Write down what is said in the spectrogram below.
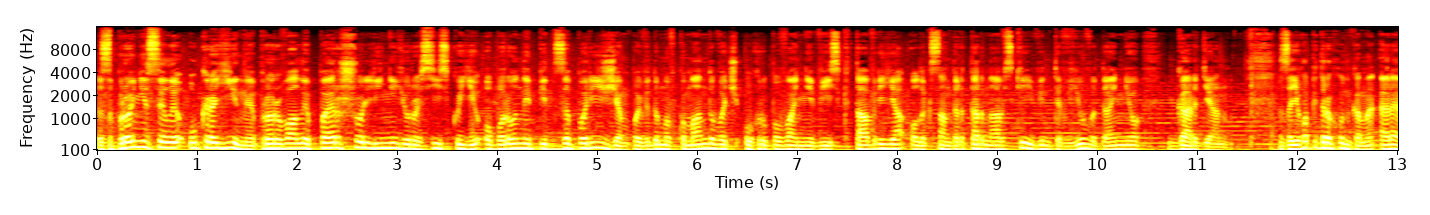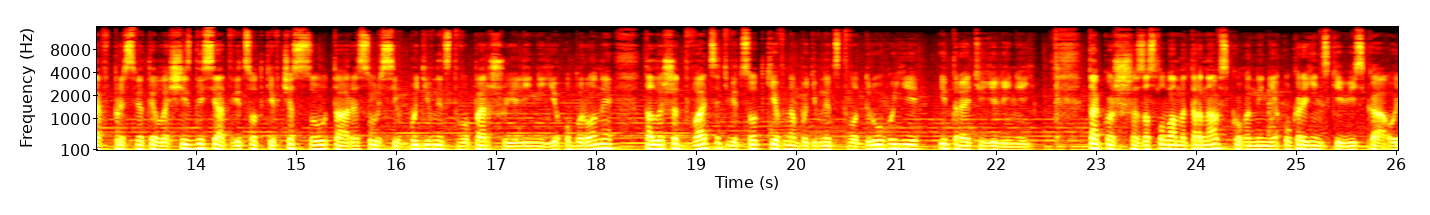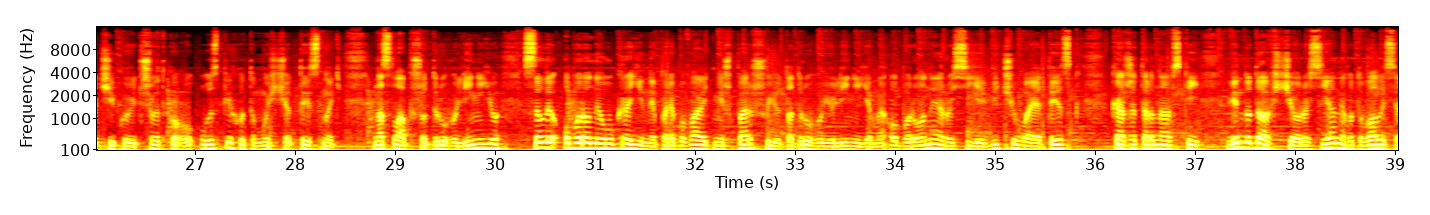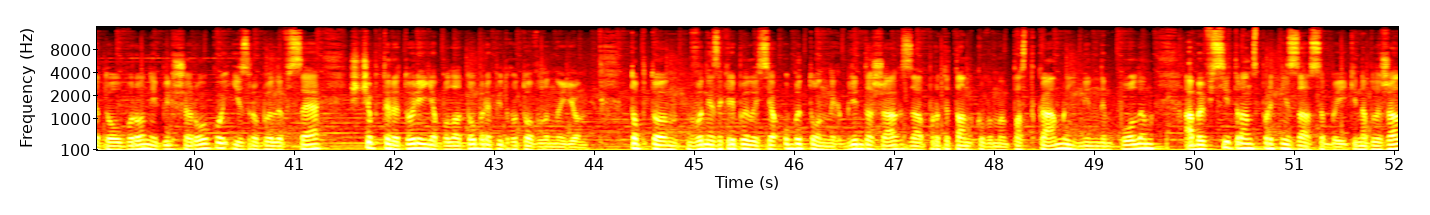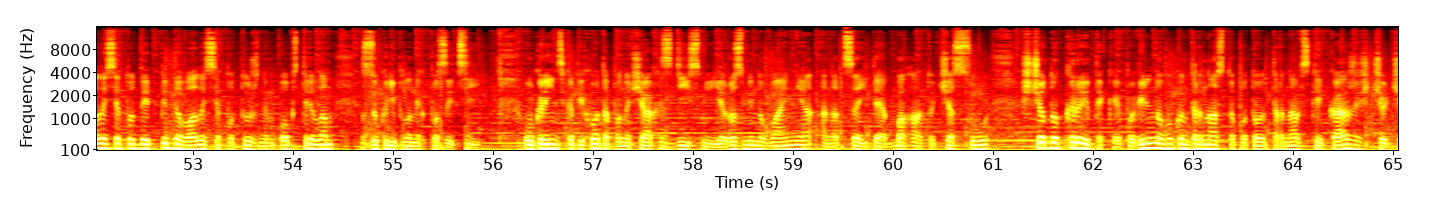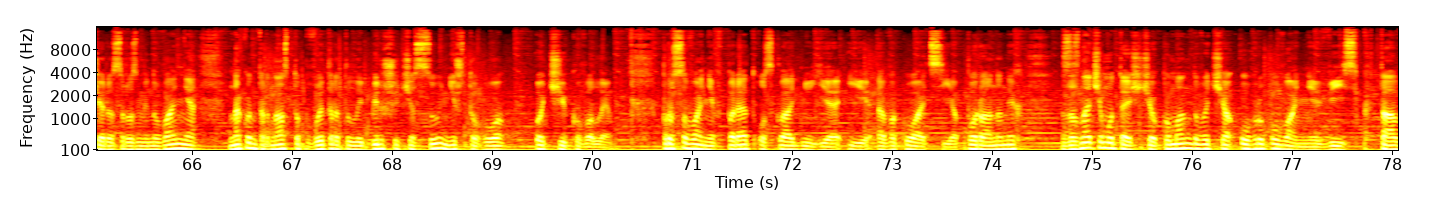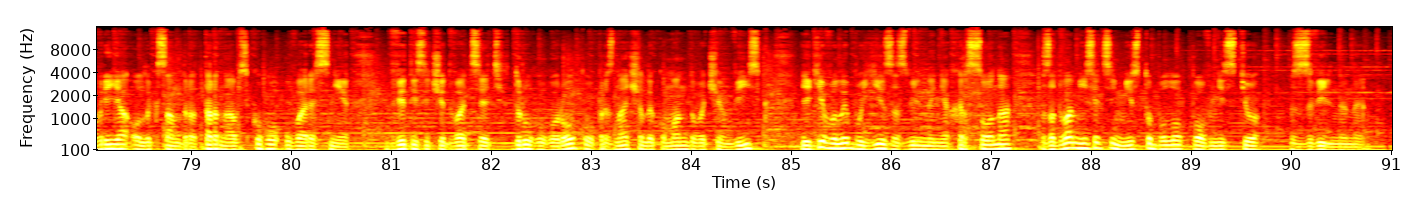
Збройні сили України прорвали першу лінію російської оборони під Запоріжжям. Повідомив командувач угрупування військ Таврія Олександр Тарнавський в інтерв'ю виданню Guardian. За його підрахунками, РФ присвятила 60% часу та ресурсів будівництву першої лінії оборони та лише 20% на будівництво другої і третьої ліній. Також, за словами Тарнавського, нині українські війська очікують швидкого успіху, тому що тиснуть на слабшу другу лінію. Сили оборони України перебувають між першою та другою лініями оборони. Росія відчуває тиск, каже Тарнавський. Він додав, що росіяни готувалися до оборони більше року і зробили все, щоб територія була добре підготовленою. Тобто вони закріпилися у бетонних бліндажах за протитанковими пастками й мінним полем, аби всі транспортні засоби, які наближалися туди, піддавалися потужним обстрілам з укріплених позицій. Українська піхота по ночах здійснює розмінування, а на це йде багато часу. Щодо критики повільного контрнаступу, то Тарнавський каже, що через розмінування на контрнаступ витратили більше часу, ніж того очікували. Просування вперед ускладнює і евакуація поранених. Зазначимо те, що командувача угрупування військ Таврія Олександра Тарнавського у вересні 2022 року призначили командувачем військ, які вели бої за звільнення Херсона. За два місяці місто було повністю звільнене.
